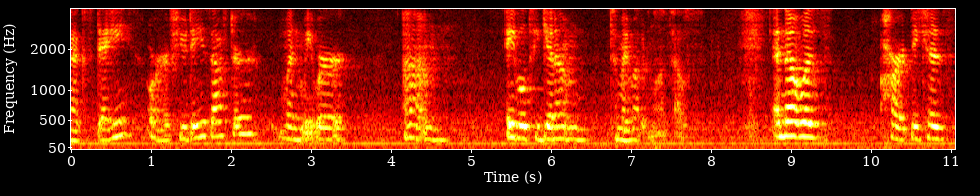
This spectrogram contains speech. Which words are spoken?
next day or a few days after when we were um, able to get them to my mother in law's house. And that was hard because,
